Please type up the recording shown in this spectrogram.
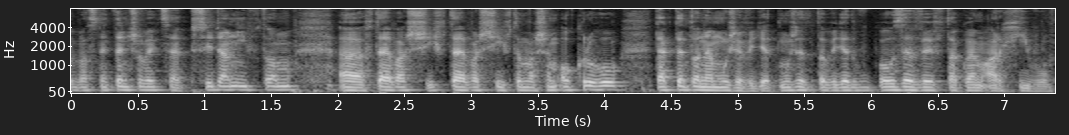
vlastně ten člověk, co je přidaný v tom, eh, v té vaší, v té vaší, v tom vašem okruhu, tak ten to nemůže vidět. Můžete to vidět pouze vy v takovém archivu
